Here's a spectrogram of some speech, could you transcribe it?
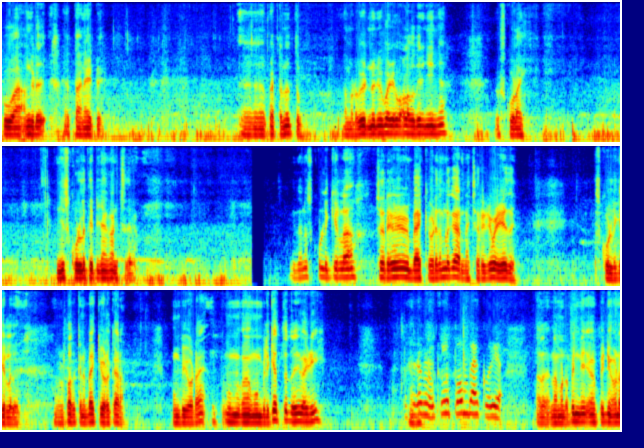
പോവാ അങ്ങോട്ട് എത്താനായിട്ട്. പെട്ടെന്ന് എത്തും. നമ്മുടെ വീടിനൊരു വഴി വളവ് തിരിഞ്ഞ് കഴിഞ്ഞാൽ സ്കൂളായി. ഇനി സ്കൂളിലെത്തിയിട്ട് ഞാൻ കാണിച്ചു തരാം. ഇതാണ് സ്കൂളിലേക്കുള്ള ചെറിയ ബാക്ക് വഴി നമ്മൾ കയറണേ. ചെറിയൊരു വഴിയത് സ്കൂളിലേക്കുള്ളത്. നമ്മൾ പതുക്കനെ ബാക്കിയോടെ കയറാം. മുമ്പിയോടെ മുമ്പ് മുമ്പിലേക്ക് എത്തുന്നത് വഴി ഞങ്ങൾക്ക് എളുപ്പം ബാക്ക് അതെ നമ്മുടെ പിന്നെ പിന്നീട്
